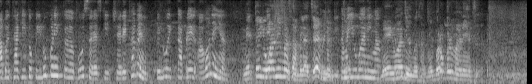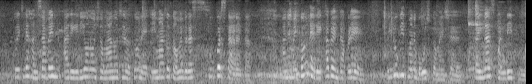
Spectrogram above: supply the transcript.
આ બધા ગીતો પેલું પણ એક બહુ સરસ ગીત છે. રેખાબેન પેલું એક આપણે આવો ને અહીંયા. મેં તો યુવાનીમાં સાંભળ્યા છે એમના ગીતો તમે યુવાનીમાં. મેં યુવાનીમાં સાંભળ્યા બરોબર માણ્યા છે. તો એટલે હંસાબેન આ રેડિયોનો જમાનો જે હતો ને એમાં તો તમે બધા સુપરસ્ટાર હતા. અને મેં કહ્યું ને રેખાબેન તો આપણે પેલું ગીત મને બહુ જ ગમે છે કૈલાસ પંડિતનું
